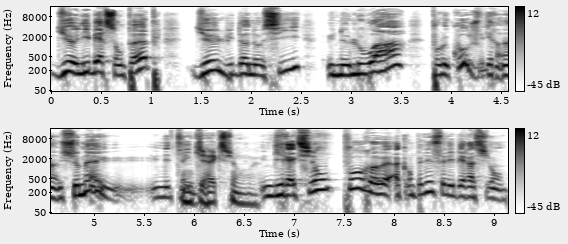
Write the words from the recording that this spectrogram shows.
Dieu libère son peuple, Dieu lui donne aussi une loi, pour le coup, je veux dire un chemin, une éthique, Une direction. ouais. une direction pour euh, accompagner sa libération.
